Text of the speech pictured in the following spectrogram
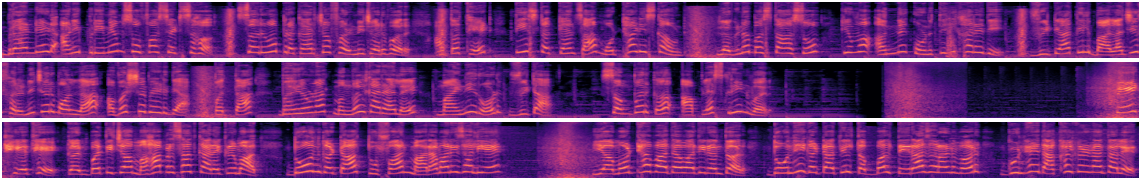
ब्रँडेड आणि प्रीमियम सोफा सेटसह सर्व प्रकारच्या फर्निचरवर आता थेट तीस टक्क्यांचा मोठा डिस्काउंट लग्न बसता असो किंवा अन्य कोणतीही खरेदी विट्यातील बालाजी फर्निचर मॉलला अवश्य भेट द्या. पत्ता भैरवनाथ मंगल कार्यालय मायनी रोड विटा. संपर्क आपल्या स्क्रीनवर. पेठ येथे गणपतीच्या महाप्रसाद कार्यक्रमात दोन गटात तुफान मारामारी झाली आहे या मोठ्या वादावादीनंतर दोन्ही गटातील तब्बल तेरा जणांवर गुन्हे दाखल करण्यात आलेत.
